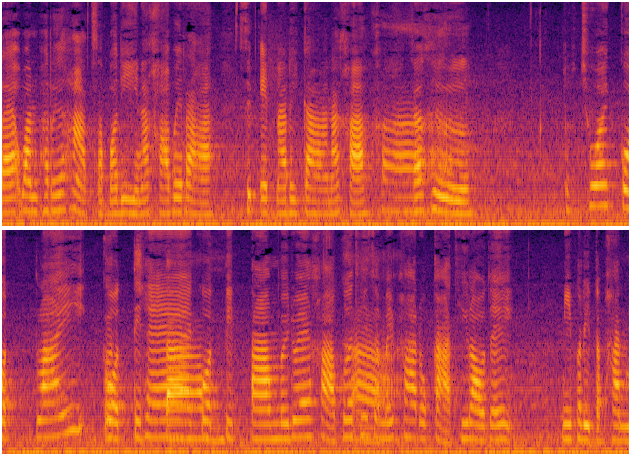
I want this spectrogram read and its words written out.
และวันพฤหัสบดีนะคะ เวลา 11 นาฬิกานะคะ ค่ะ ก็คือ ช่วยกดไลค์กกดดติดแชตามร์กดติดตามไว้ด้วยค่ะ เพื่อค่ะที่จะไม่พลาดโอกาสที่เราได้มีผลิตภัณฑ์ใ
